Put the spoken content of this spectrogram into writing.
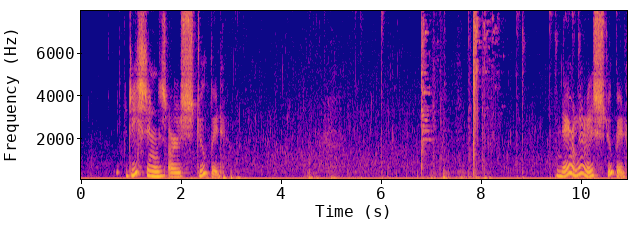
these things are stupid. They are literally stupid.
